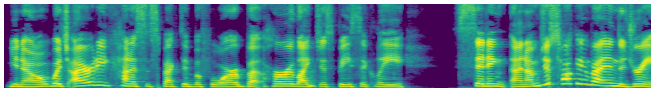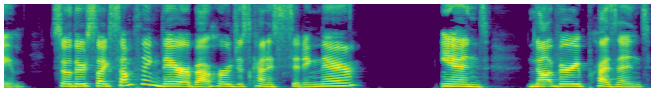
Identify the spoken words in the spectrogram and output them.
you know, which I already kind of suspected before, but her like just basically sitting, and I'm just talking about in the dream. So there's like something there about her just kind of sitting there and not very present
